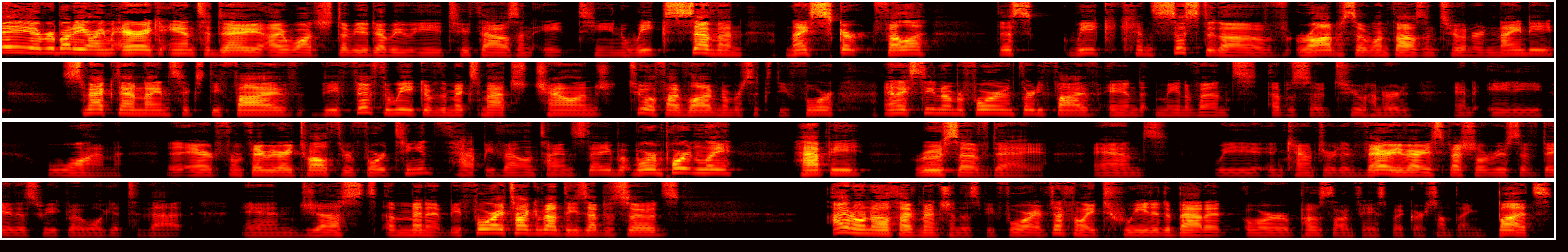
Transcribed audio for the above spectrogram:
Hey everybody, I'm Eric, and today I watched WWE 2018 Week 7. Nice skirt, fella. This week consisted of Raw episode 1290, SmackDown 965, the fifth week of the Mixed Match Challenge, 205 Live number 64, NXT number 435, and main event episode 281. It aired from February 12th through 14th. Happy Valentine's Day, but more importantly, happy Rusev Day. And we encountered a very, very special Rusev Day this week, but we'll get to that in just a minute. Before I talk about these episodes, I don't know if I've mentioned this before. I've definitely tweeted about it or posted on Facebook or something. But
